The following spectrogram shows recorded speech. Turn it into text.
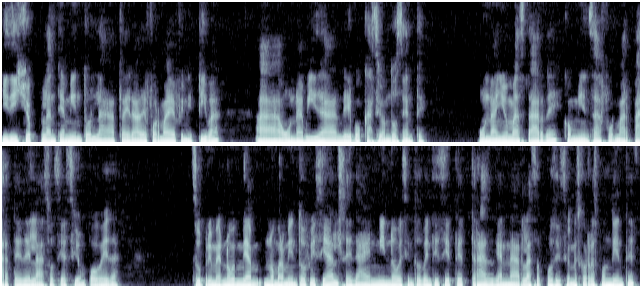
y dicho planteamiento la atraerá de forma definitiva a una vida de vocación docente. Un año más tarde comienza a formar parte de la Asociación Poveda. Su primer nombramiento oficial se da en 1927 tras ganar las oposiciones correspondientes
